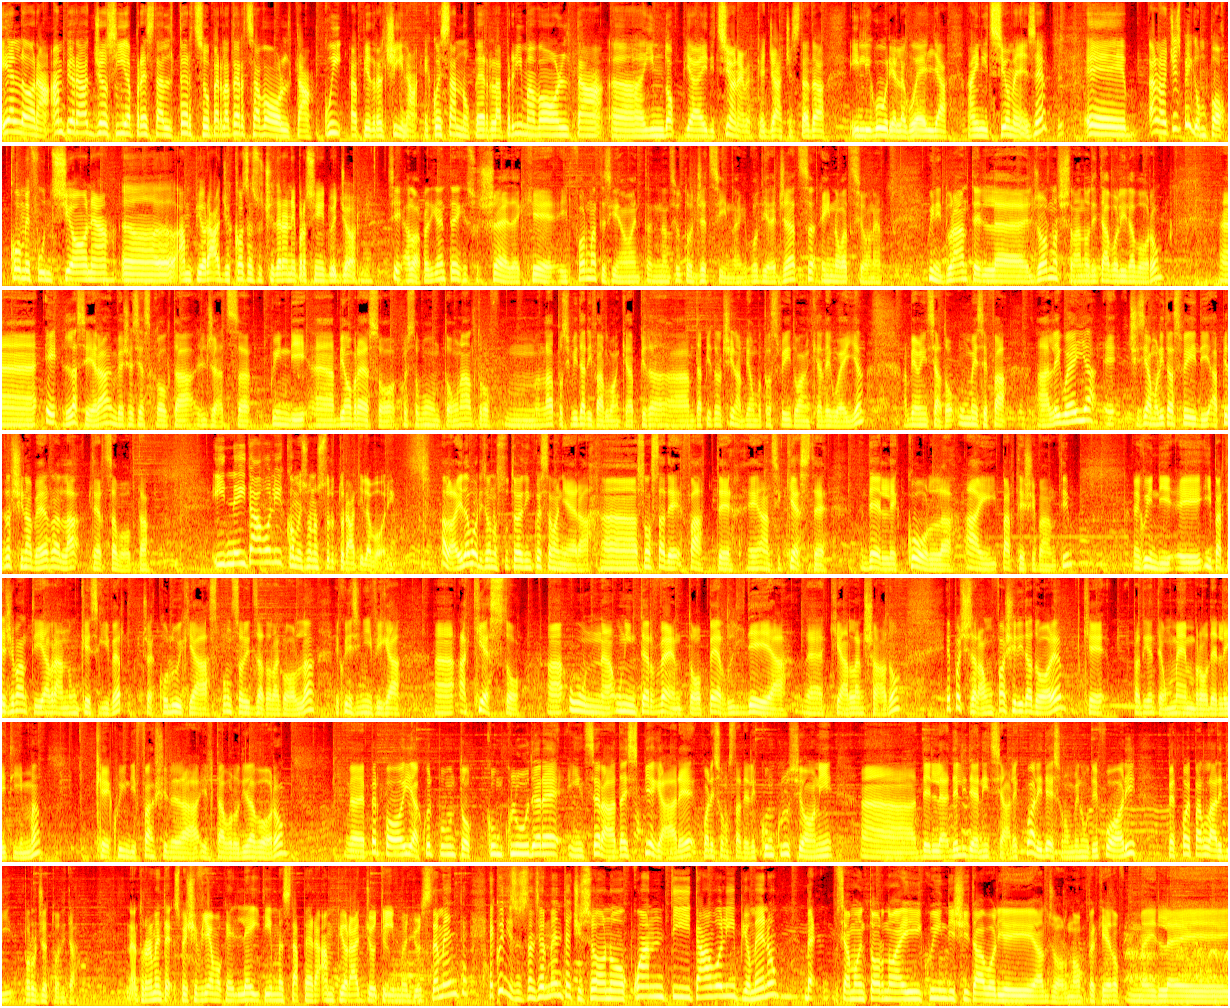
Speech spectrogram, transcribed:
E allora, Ampio Raggio si appresta terzo, per la terza volta qui a Pietralcina e quest'anno per la prima volta uh, in doppia edizione perché già c'è stata in Liguria la Gueglia a inizio mese. Sì. E, allora, ci spieghi un po' come funziona uh, Ampio Raggio e cosa succederà nei prossimi due giorni? Sì, allora praticamente che succede? Che il format si chiama innanzitutto Jazzin, che vuol dire jazz e innovazione quindi durante il, il giorno ci saranno dei tavoli lavoro eh, e la sera invece si ascolta il jazz. Quindi eh, abbiamo preso a questo punto un altro, mh, mm, la possibilità di farlo anche Pietra, da Pietralcina, abbiamo trasferito anche a Legueia. Abbiamo iniziato un mese fa a Legueia e ci siamo ritrasferiti a Pietralcina per la terza volta. In, nei tavoli come sono strutturati i lavori? Allora, i lavori sono strutturati in questa maniera. Uh, sono state fatte, eh, anzi chieste, delle call ai partecipanti. E quindi eh, i partecipanti avranno un case giver, cioè colui che ha sponsorizzato la call, e quindi significa eh, ha chiesto eh, un, un, intervento per l'idea eh, che ha lanciato. E poi ci sarà un facilitatore che praticamente è un membro dell'A-Team che quindi faciliterà il tavolo di lavoro eh, per poi a quel punto concludere in serata e spiegare quali sono state le conclusioni eh, del, dell'idea iniziale, quali idee sono venute fuori per poi parlare di progettualità. Naturalmente specifichiamo che l'A-Team sta per ampio raggio team, giustamente. E quindi sostanzialmente ci sono quanti tavoli più o meno? Beh, siamo intorno ai 15 tavoli al giorno, perché il,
